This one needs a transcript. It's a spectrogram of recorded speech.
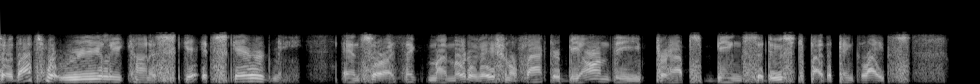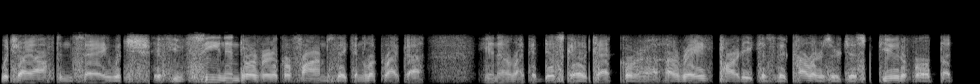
so that's what really kind of sca- it scared me. And so I think my motivational factor, beyond the perhaps being seduced by the pink lights, which I often say, which if you've seen indoor vertical farms, they can look like a, you know, like a discotheque or a, a rave party because the colors are just beautiful. But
